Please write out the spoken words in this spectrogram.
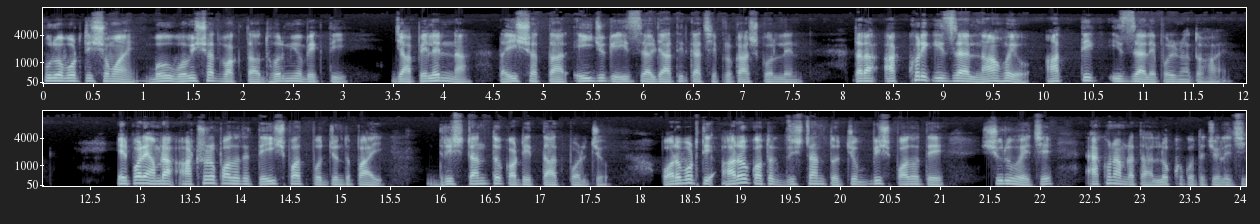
পূর্ববর্তী সময় বহু ভবিষ্যৎ বক্তা ও ধর্মীয় ব্যক্তি যা পেলেন না, তা ঈশ্বর তার এই যুগে ইসরায়েল জাতির কাছে প্রকাশ করলেন। তারা আক্ষরিক ইসরায়েল না হয়েও আত্মিক ইসরায়েলে পরিণত হয়। এরপরে আমরা আঠেরো পদ হতে তেইশ পদ পর্যন্ত পাই। দৃষ্টান্ত কটির তাৎপর্য। পরবর্তী আরও কতক দৃষ্টান্ত চব্বিশ পদ হতে শুরু হয়েছে, এখন আমরা তা লক্ষ্য করতে চলেছি।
